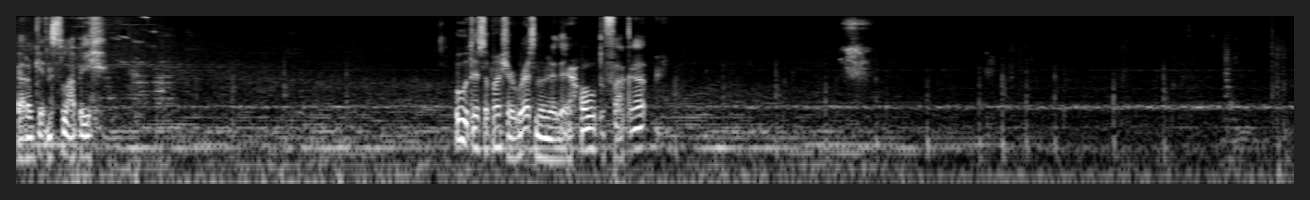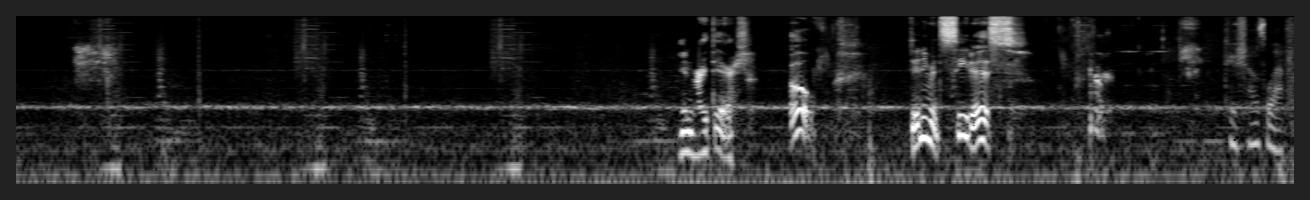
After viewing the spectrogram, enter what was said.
God, I'm getting sloppy. Ooh, there's a bunch of resin under there. Hold the fuck up. And right there. Oh! Didn't even see this. Two shells left.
